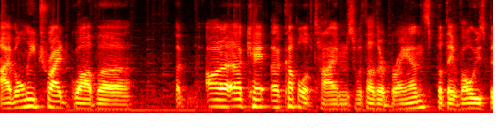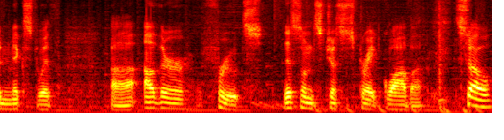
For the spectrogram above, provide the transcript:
I've only tried guava a, a, a couple of times with other brands, but they've always been mixed with uh, other fruits. This one's just straight guava. So,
